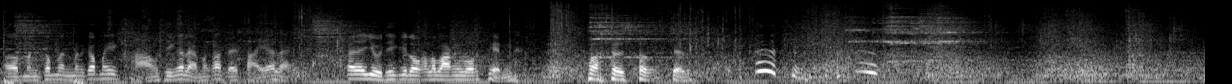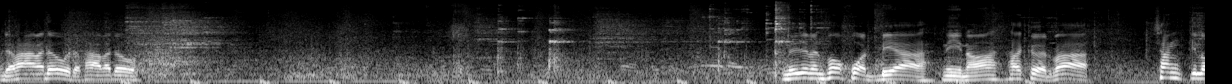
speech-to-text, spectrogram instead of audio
เออมันก็มันมันก็ไม่ขาวจริงก็แหละมันก็ใสๆก็แหละ ก็จะอยู่ที่กิโลระวังรถเข็นรถเข็น เดี๋ยวพามาดู เดี๋ยวพามาดู นี่จะเป็นพวกขวดเบียร์นี่เนาะถ้าเกิดว่าช่างกิโล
